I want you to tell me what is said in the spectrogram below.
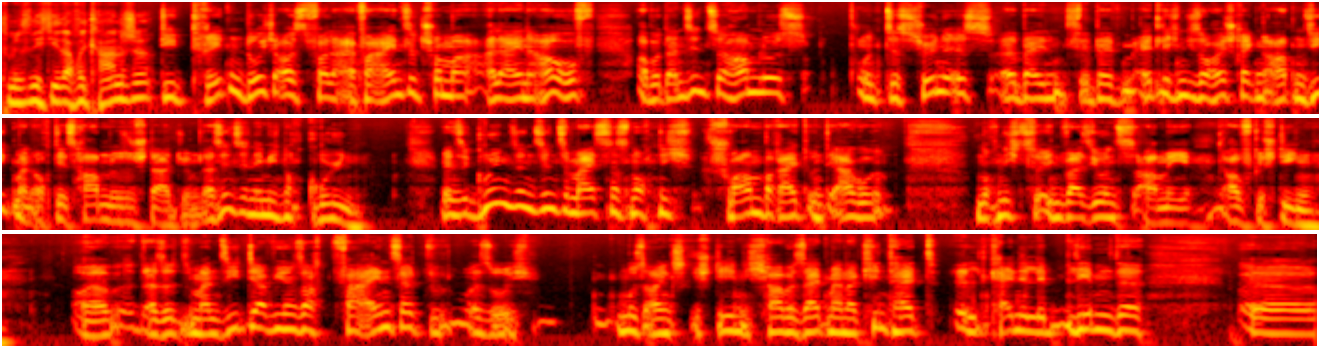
zumindest nicht diese afrikanische? Die treten durchaus vereinzelt schon mal alleine auf, aber dann sind sie harmlos und das Schöne ist, äh, bei, bei etlichen dieser Heuschreckenarten sieht man auch das harmlose Stadium. Da sind sie nämlich noch grün. Wenn sie grün sind, sind sie meistens noch nicht schwarmbereit und ergo noch nicht zur Invasionsarmee aufgestiegen. Äh, also man sieht ja, wie man sagt, vereinzelt, also ich muss eigentlich gestehen, ich habe seit meiner Kindheit äh, keine lebende äh,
